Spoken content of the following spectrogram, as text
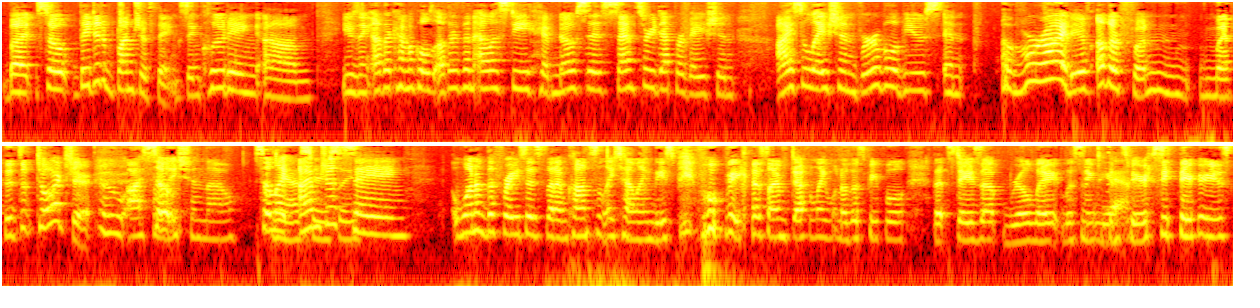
But so they did a bunch of things, including um, using other chemicals other than LSD, hypnosis, sensory deprivation, isolation, verbal abuse, and a variety of other fun methods of torture. Ooh, isolation though. So, like, Yeah, I'm just saying one of the phrases that I'm constantly telling these people because I'm definitely one of those people that stays up real late listening to Yeah. conspiracy theories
